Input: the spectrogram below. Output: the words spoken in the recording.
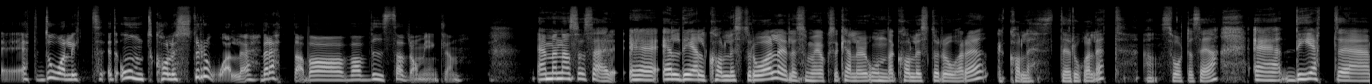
ett dåligt, ett ont kolesterol. Berätta, vad, vad visade de egentligen? Nej, men alltså så här, eh, LDL-kolesterol, eller som vi också kallar det onda kolesterolet, kolesterolet ja, svårt att säga. Eh, det eh,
